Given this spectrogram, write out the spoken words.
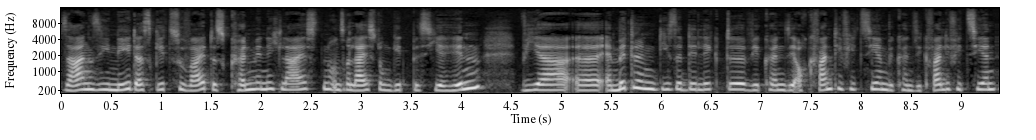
sagen Sie, nee, das geht zu weit, das können wir nicht leisten. Unsere Leistung geht bis hierhin. Wir äh, ermitteln diese Delikte. Wir können sie auch quantifizieren. Wir können sie qualifizieren,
